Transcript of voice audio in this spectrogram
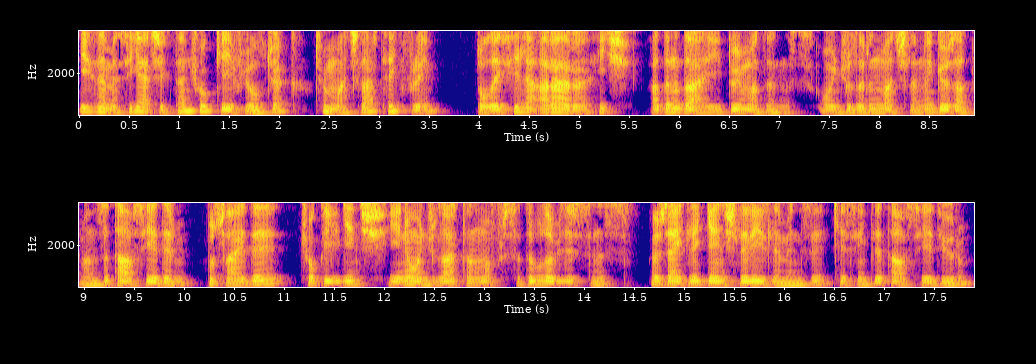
izlemesi gerçekten çok keyifli olacak. Tüm maçlar tek frame. Dolayısıyla ara ara hiç adını dahi duymadığınız oyuncuların maçlarına göz atmanızı tavsiye ederim. Bu sayede çok ilginç yeni oyuncular tanıma fırsatı bulabilirsiniz. Özellikle gençleri izlemenizi kesinlikle tavsiye ediyorum.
